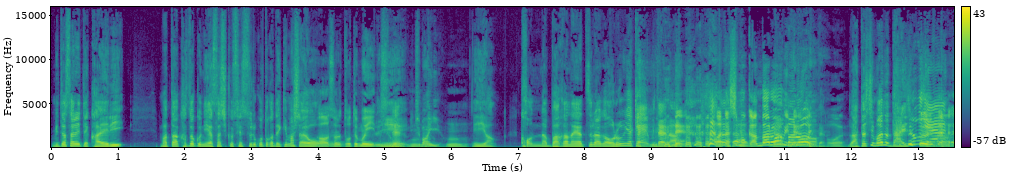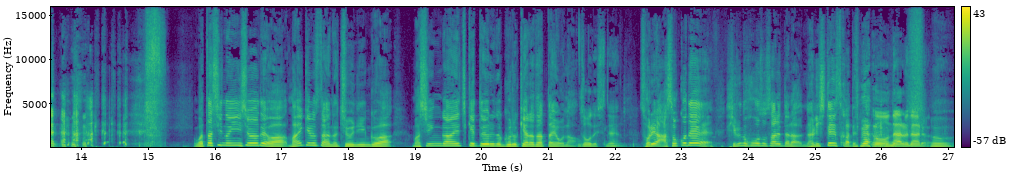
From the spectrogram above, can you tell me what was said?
満たされて帰り、また家族に優しく接することができましたよ。ああ、それとてもいいですね。いい一番いいよ。うん。いいやん。こんなバカな奴らがおるんやけんみたいな。ね、私も頑張ろうみたいな頑張ろうみ。たいな。私まだ大丈夫だよ 私の印象では、マイケルさんのチューニングは、マシンガンエチケット寄りのグルキャラだったような。そうですね。そりゃあそこで、昼の放送されたら何してんすかってなる。うん、なるなる。うん。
